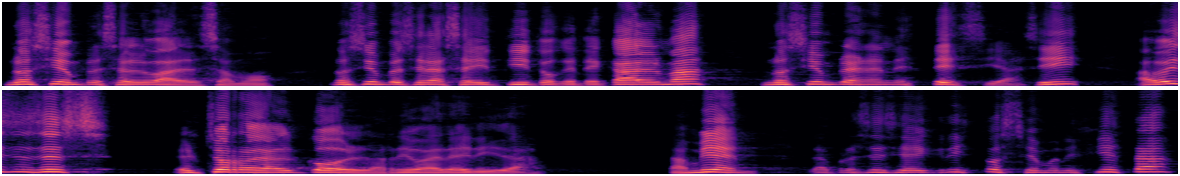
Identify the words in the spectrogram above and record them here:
No siempre es el bálsamo, no siempre es el aceitito que te calma, no siempre es la anestesia, ¿sí? A veces es el chorro de alcohol arriba de la herida. También la presencia de Cristo se manifiesta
